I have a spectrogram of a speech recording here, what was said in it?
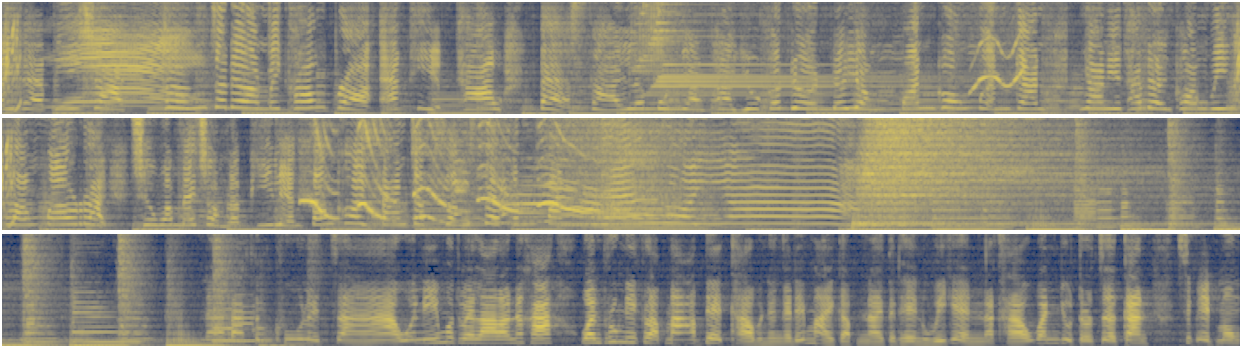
ไม่แพ้พี่ชาย ถึงจะเดินไม่คล่องปร๋อ active เท่า แต่สายละมุนอย่างพายุก็เดินได้อย่างมั่นคงเหมือนกัน งานนี้ถ้าเดินคล่องวิ่งคล่องเมื่อไหร่เชื่อว่าแม่ชมและพี่เลี้ยงต้องคอยตามจับสองเสร็จกัน นี้หมดเวลาแล้วนะคะ วันพรุ่งนี้กลับมาอัปเดตข่าวบันเทิงกันได้ใหม่กับ Nine Entertain Weekend นะคะ วันหยุดเราเจอกัน 11โมง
